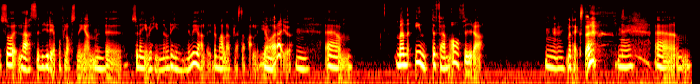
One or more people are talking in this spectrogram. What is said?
så läser vi ju det på förlossningen Mm. eh, så länge vi hinner och det hinner vi ju alla, i de allra flesta fall göra ju. Mm. Ehm, men inte fem A4 Mm. med texter. Ehm,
